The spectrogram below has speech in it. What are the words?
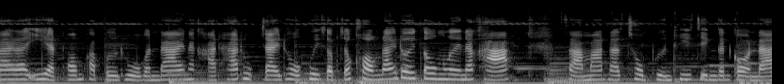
รายละเอียดพร้อมกับเบอร์โทรกันได้นะคะ ถ้าถูกใจโทรคุยกับเจ้าของได้โดยตรงเลยนะคะ สามารถนัดชมพื้นที่จริงกันก่อนได้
